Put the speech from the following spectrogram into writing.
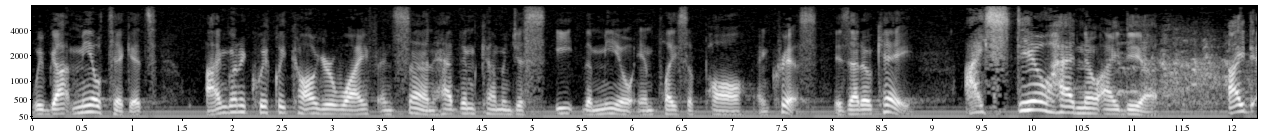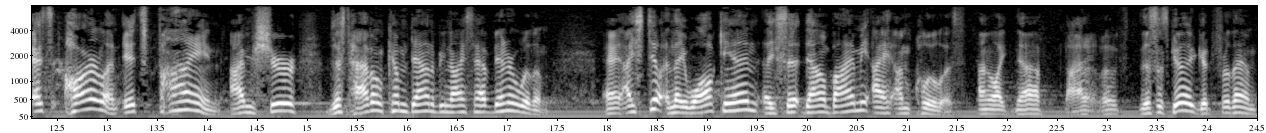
We've got meal tickets. I'm going to quickly call your wife and son, have them come and just eat the meal in place of Paul and Chris. Is that okay? I still had no idea. I, it's Harlan, it's fine. I'm sure. Just have them come down. It'd be nice to have dinner with them. And I still, and they walk in, they sit down by me. I, I'm clueless. I'm like, nah, I don't know. This is good. Good for them.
